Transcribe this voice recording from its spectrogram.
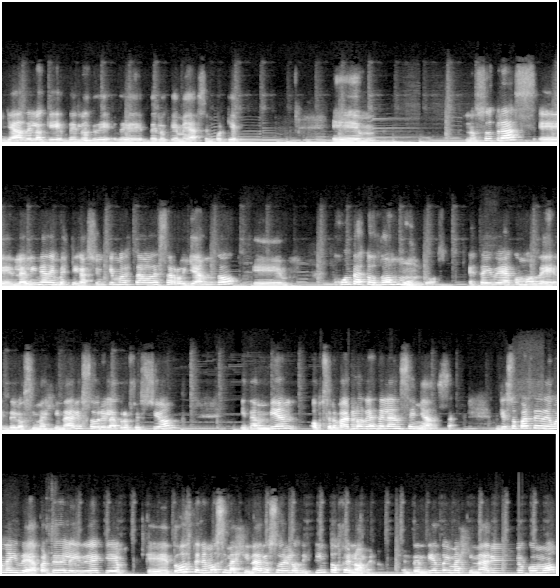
ya de lo que, de lo, de, de lo que me hacen, porque Em, nosotras, en la línea de investigación que hemos estado desarrollando, eh, junta estos dos mundos, esta idea como de, los imaginarios sobre la profesión y también observarlo desde la enseñanza. Y eso parte de una idea, parte de la idea que eh, todos tenemos imaginarios sobre los distintos fenómenos, entendiendo imaginario como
